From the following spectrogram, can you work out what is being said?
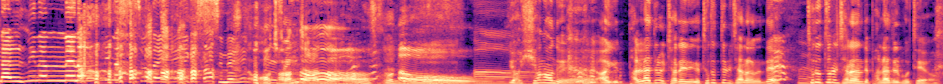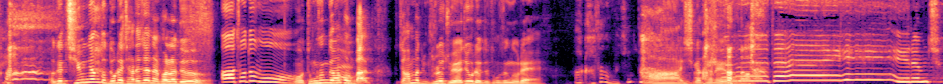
난리 났네 난리 났어 나의 가슴에 어, 잘한다. 오, 잘한다. 오. 야, 희한하네. 아, 이게 발라드를 잘하니까 트로트를 잘하는데 트로트를 잘하는데 발라드를 못해요. 아, 그 지훈 양도 노래 잘하잖아요, 발라드. 아, 저도 뭐. 어, 동생도 한번 막, 좀 한번 좀 불러줘야죠, 그래도 동생 노래. 아, 가사가 뭐지? 아, 심각하네요. 그대 이름조차도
